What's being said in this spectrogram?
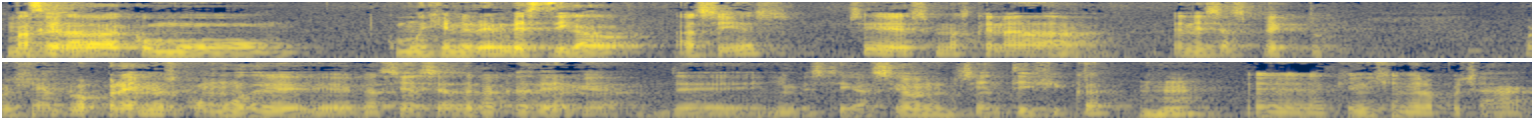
Más que nada como, como ingeniero investigador. Así es, sí, es más que nada en ese aspecto. Por ejemplo, premios como de las ciencias de la academia, de investigación científica. Eh, aquí el ingeniero pues ya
